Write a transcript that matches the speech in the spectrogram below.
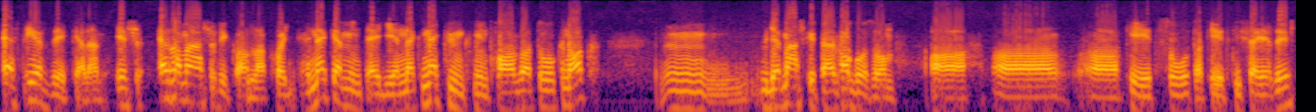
ezt érzékelem. És ez a második annak, hogy nekem, mint egyénnek, nekünk, mint hallgatóknak, mm, ugye másképpen ragozom a, a, a két szót, a két kifejezést,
